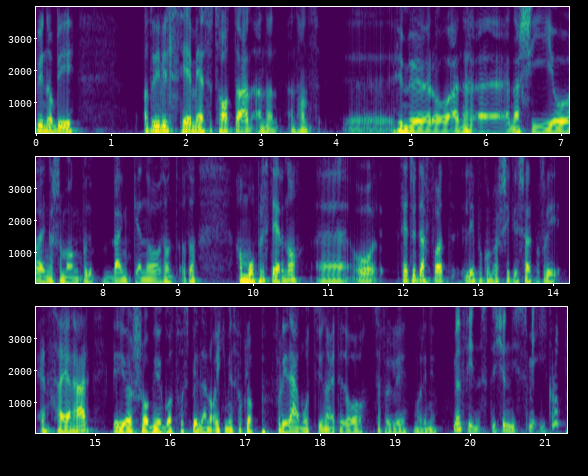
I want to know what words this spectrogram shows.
begynner å bli At de vil se mer resultater enn en, en hans eh, humør og ener, eh, energi og engasjement på benken og sånt. Altså, han må prestere nå. eh, og så jeg tror derfor at Liverpool kommer til å være skikkelig skjerpa, fordi en seier her vil gjøre så mye godt for spillerne og ikke minst for Klopp. Fordi det er mot United og selvfølgelig Mourinho. Men finnes det kynisme i Klopp?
